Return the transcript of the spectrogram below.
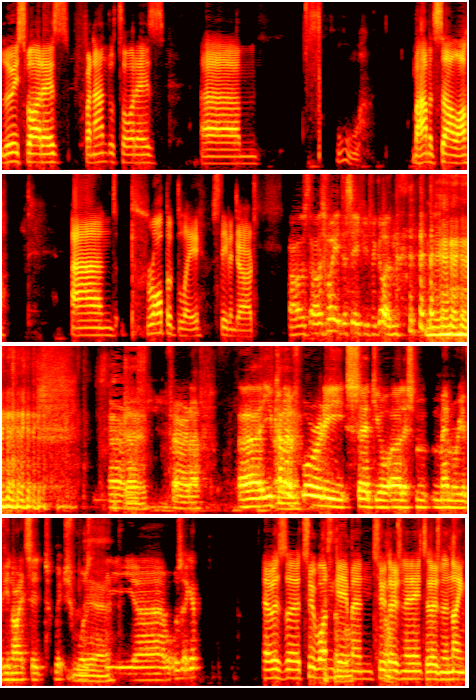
Luis Suarez, Fernando Torres, um, ooh, Mohamed Salah, and probably Steven Gerrard. I was I was waiting to see if you'd forgotten. Fair Yeah. enough. Fair enough. Uh, you kind of already said your earliest m- memory of United, which was Yeah. the uh, what was it again? It was a 2 1 game in 2008 2009.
